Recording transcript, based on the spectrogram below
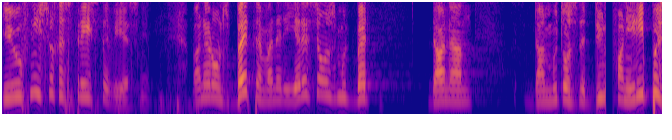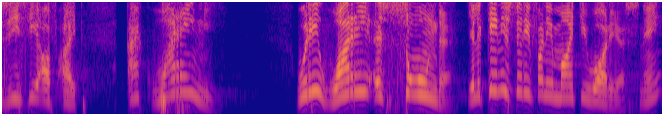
Jy hoef nie so gestres te wees nie. Wanneer ons bid en wanneer die Here sê ons moet bid, dan dan um, dan moet ons dit doen van hierdie posisie af uit. Ek worry nie. Hoorie, worry is sonde. Julle ken die storie van die mighty warriors, né? Nee?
